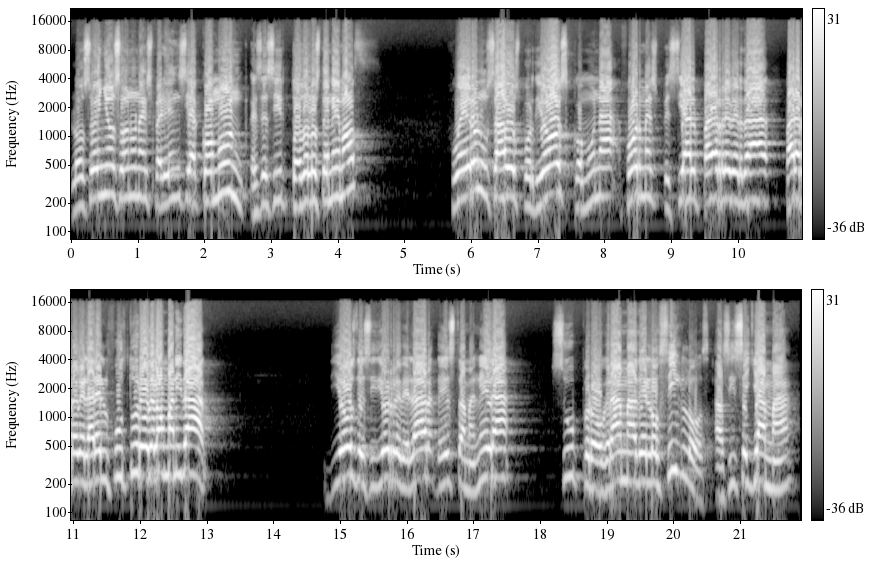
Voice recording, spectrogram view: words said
Los sueños son una experiencia común, es decir, todos los tenemos. Fueron usados por Dios como una forma especial para revelar, para revelar el futuro de la humanidad. Dios decidió revelar de esta manera su programa de los siglos, así se llama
